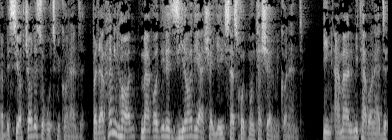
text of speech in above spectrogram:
و به سیاهچاله سقوط می کند و در همین حال مقادیر زیادی اشعه ایکس از خود منتشر می کنند. این عمل می تواند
